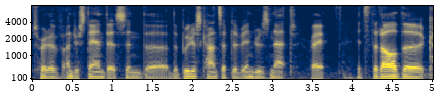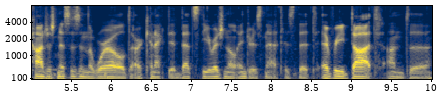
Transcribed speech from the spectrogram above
sort of understand this in the, the Buddhist concept of Indra's net, right? It's that all the consciousnesses in the world are connected. That's the original Indra's net, is that every dot on the,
